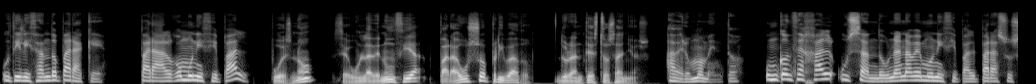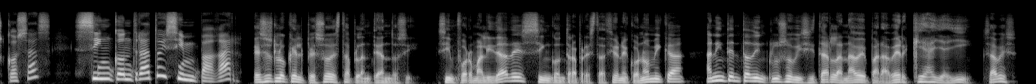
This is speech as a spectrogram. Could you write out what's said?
¿Utilizando para qué? ¿Para algo municipal? Pues no, según la denuncia, para uso privado, durante estos años. A ver, un momento un concejal usando una nave municipal para sus cosas, sin contrato y sin pagar. Eso es lo que el PSOE está planteando, sí. Sin formalidades, sin contraprestación económica, han intentado incluso visitar la nave para ver qué hay allí, ¿sabes?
